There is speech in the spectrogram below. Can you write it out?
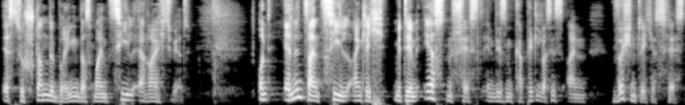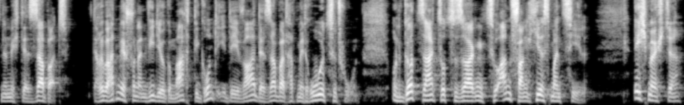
es zustande bringen, dass mein Ziel erreicht wird. Und er nimmt sein Ziel eigentlich mit dem ersten Fest in diesem Kapitel. Das ist ein wöchentliches Fest, nämlich der Sabbat. Darüber hatten wir schon ein Video gemacht. Die Grundidee war, der Sabbat hat mit Ruhe zu tun. Und Gott sagt sozusagen zu Anfang, hier ist mein Ziel. Ich möchte,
